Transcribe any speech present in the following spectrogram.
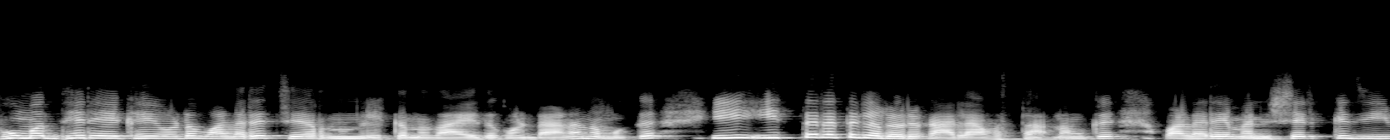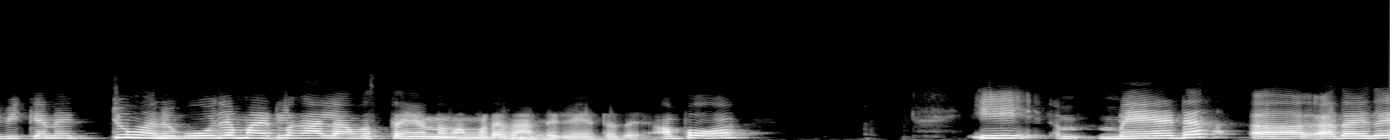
ഭൂമധ്യരേഖയോട് വളരെ ചേർന്ന് നിൽക്കുന്നതായതുകൊണ്ടാണ് നമുക്ക് ഈ ഇത്തരത്തിലുള്ളൊരു കാലാവസ്ഥ നമുക്ക് വളരെ മനുഷ്യർക്ക് ജീവിക്കാൻ ഏറ്റവും അനുകൂലമായിട്ടുള്ള കാലാവസ്ഥയാണ് നമ്മുടെ. നാട്ടിലേത്തത് അപ്പോൾ ഈ മേട അതായത്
